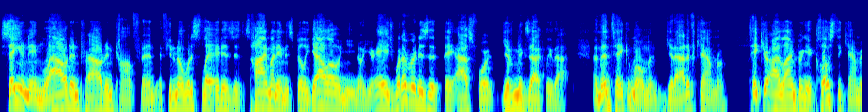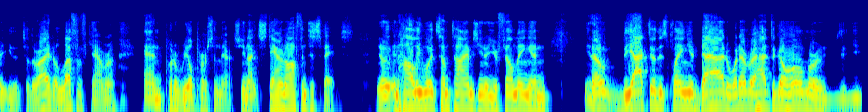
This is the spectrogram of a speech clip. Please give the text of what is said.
say your name loud and proud and confident. If you don't know what a slate is, it's hi, my name is Billy Gallo, and you know your age, whatever it is that they ask for, give them exactly that. And then take a moment, get out of camera, take your eye line, bring it close to camera, either to the right or left of camera, and put a real person there. So you're not staring off into space. You know, in Hollywood, sometimes, you know, you're filming and you know the actor that's playing your dad or whatever had to go home or you,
